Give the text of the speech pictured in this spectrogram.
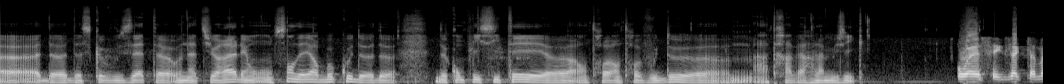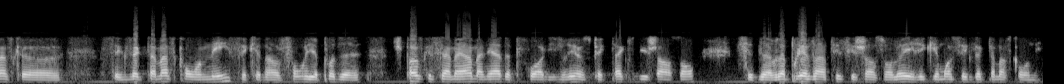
euh, de, de, ce que vous êtes au naturel. Et on, sent d'ailleurs beaucoup de, de, de complicité entre, entre vous deux à travers la musique. Ouais, c'est exactement ce que c'est exactement ce qu'on est. Fait que dans le fond, il n'y a pas de. Je pense que c'est la meilleure manière de pouvoir livrer un spectacle des chansons, c'est de représenter ces chansons-là. Eric et moi, c'est exactement ce qu'on est.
